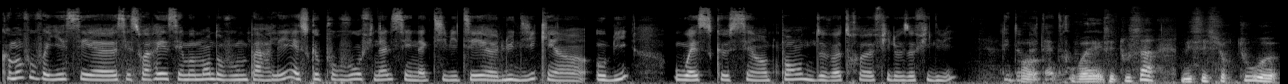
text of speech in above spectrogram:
Comment vous voyez euh, ces, soirées et ces moments dont vous me parlez? Est-ce que pour vous, au final, c'est une activité euh, ludique et un hobby? Ou est-ce que c'est un pan de votre philosophie de vie? Les deux, oh, peut-être? Ouais, c'est tout ça. Mais c'est surtout euh,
